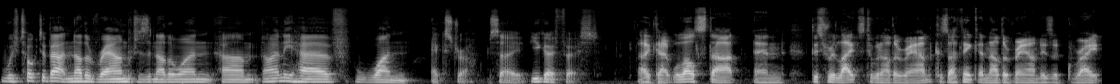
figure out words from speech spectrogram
we've talked about another round, which is another one. Um, I only have one extra, so you go first. okay well i'll start and this relates to another round because i think another round is a great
